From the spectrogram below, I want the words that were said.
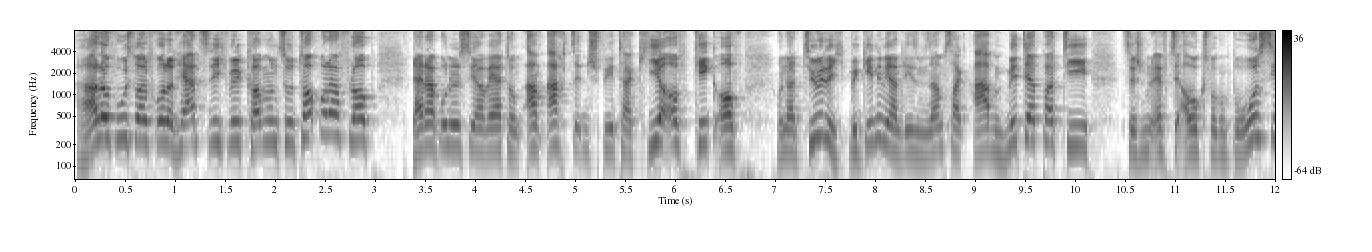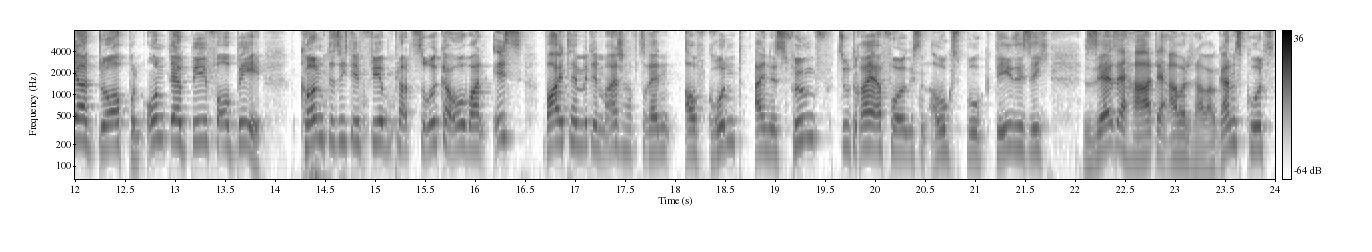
Hallo Fußballfreunde und herzlich willkommen zu Top oder Flop, deiner Bundesliga-Wertung am 18. Spieltag hier auf Kickoff. Und natürlich beginnen wir an diesem Samstagabend mit der Partie zwischen FC Augsburg und Borussia Dortmund und der BVB. Konnte sich den vierten Platz zurückerobern, ist weiter mit dem Meisterschaftsrennen aufgrund eines 5 zu 3 Erfolges in Augsburg, den sie sich sehr, sehr hart erarbeitet haben. Ganz kurz,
